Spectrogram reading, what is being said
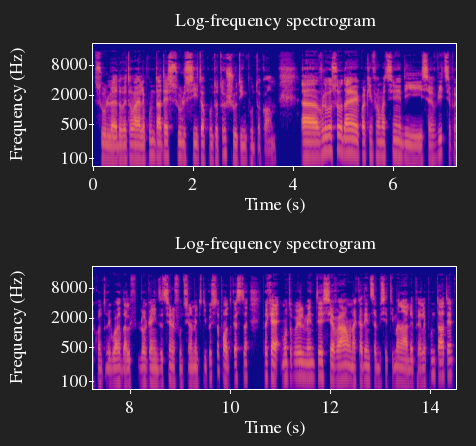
sul dove trovare le puntate sul sito appunto trueshooting.com. Eh, volevo solo dare qualche informazione di servizio per quanto riguarda l'organizzazione e il funzionamento di questo podcast, perché molto probabilmente si avrà una cadenza bisettimanale per le puntate,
